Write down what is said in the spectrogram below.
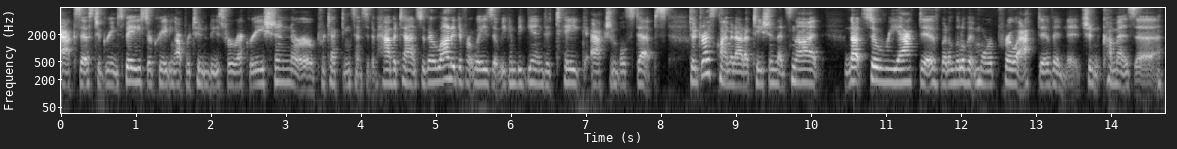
access to green space or creating opportunities for recreation or protecting sensitive habitat so there are a lot of different ways that we can begin to take actionable steps to address climate adaptation that's not not so reactive but a little bit more proactive and it shouldn't come as a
